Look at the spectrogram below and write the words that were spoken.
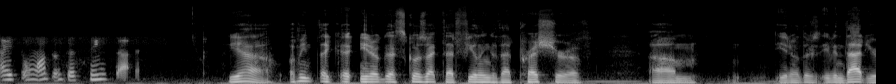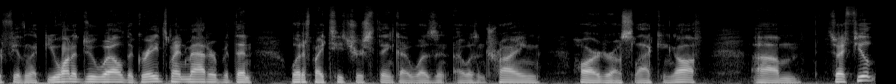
I don't want them to think that. Yeah, I mean, like uh, you know, this goes back to that feeling of that pressure of, um, you know, there's even that you're feeling like you want to do well. The grades might matter, but then what if my teachers think I wasn't I wasn't trying hard or I was slacking off? Um, so I feel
